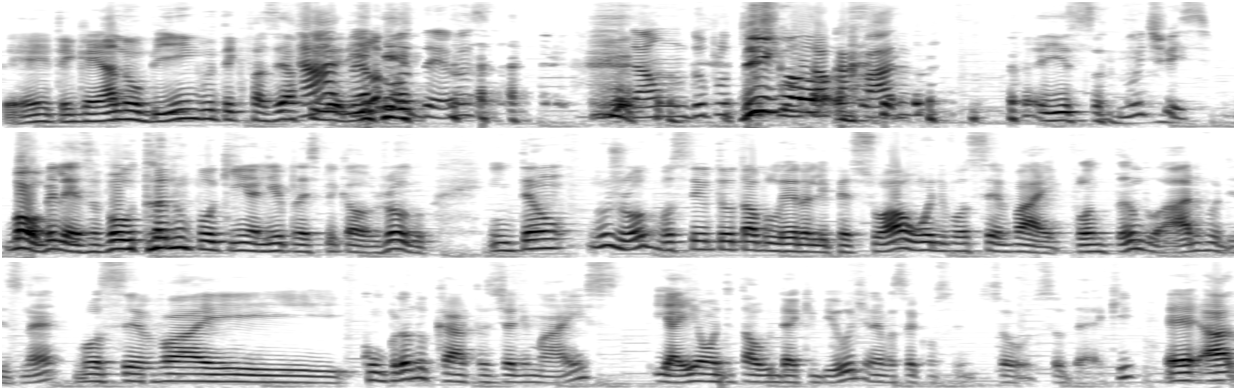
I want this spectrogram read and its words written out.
Tem, tem que ganhar no bingo, tem que fazer a ah, fileirinha. Ah, pelo amor de Deus. Dar um duplo tucho mortal carpado. Isso. Muito difícil. Bom, beleza. Voltando um pouquinho ali para explicar o jogo. Então, no jogo, você tem o teu tabuleiro ali pessoal, onde você vai plantando árvores, né? Você vai comprando cartas de animais e aí é onde tá o deck build, né? Você construindo seu, seu deck. É, a,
